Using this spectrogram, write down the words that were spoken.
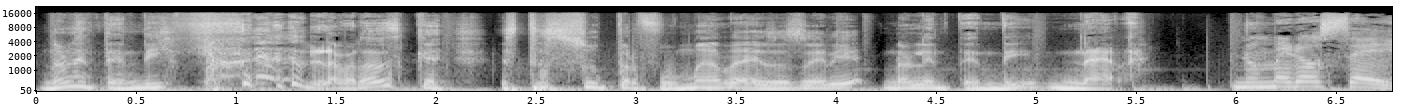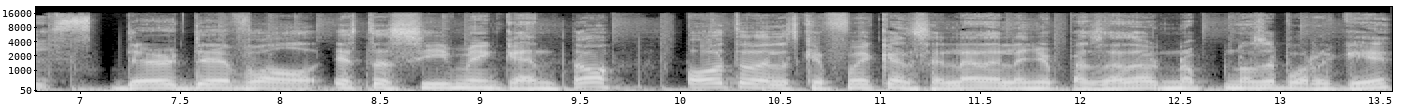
no la entendí. la verdad es que está súper fumada esa serie. No le entendí nada. Número 6. Daredevil. Esta sí me encantó. Otra de las que fue cancelada el año pasado. No, no sé por qué.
